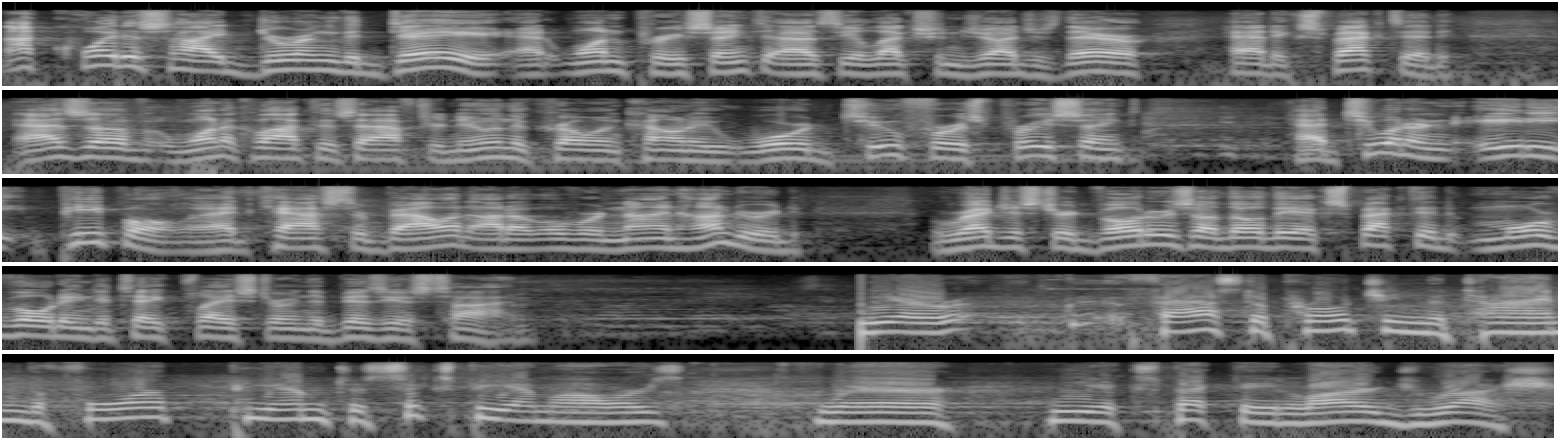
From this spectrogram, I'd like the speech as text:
not quite as high during the day at one precinct as the election judges there had expected. As of 1 o'clock this afternoon, the Crow Wing County Ward 2 First Precinct had 280 people that had cast their ballot out of over 900 registered voters, although they expected more voting to take place during the busiest time. We are fast approaching the time, the 4 p.m. to 6 p.m. hours, where we expect a large rush,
